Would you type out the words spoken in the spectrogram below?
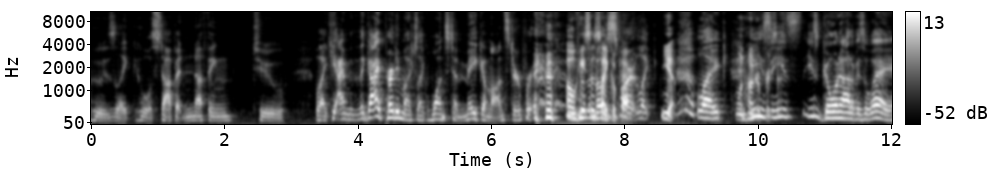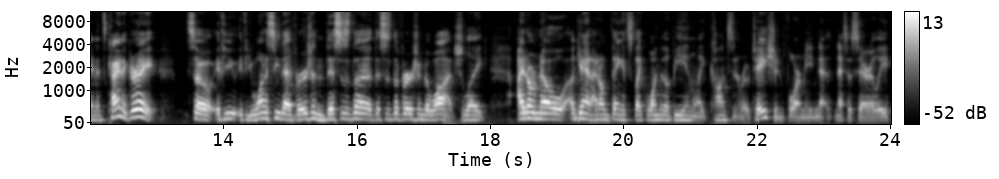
who's like who will stop at nothing to like he, I'm the guy pretty much like wants to make a monster. For, Oh, for he's the a most psychopath. Part. Like Yeah, like 100%. he's he's he's going out of his way, and it's kind of great. So if you if you want to see that version, this is the this is the version to watch. Like I don't know. Again, I don't think it's like one that'll be in like constant rotation for me ne- necessarily.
